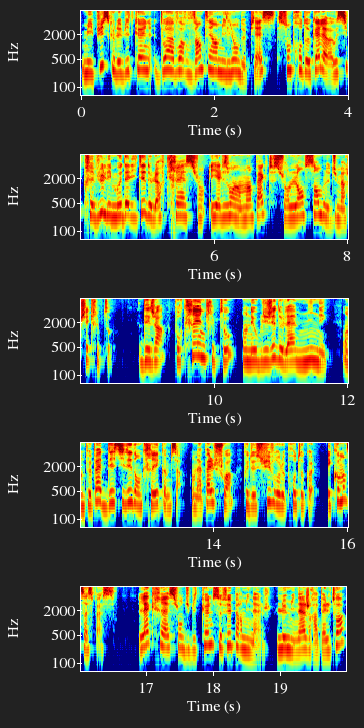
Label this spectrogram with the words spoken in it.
Mais puisque le Bitcoin doit avoir 21 millions de pièces, son protocole a aussi prévu les modalités de leur création et elles ont un impact sur l'ensemble du marché crypto. Déjà, pour créer une crypto, on est obligé de la miner. On ne peut pas décider d'en créer comme ça. On n'a pas le choix que de suivre le protocole. Et comment ça se passe? La création du Bitcoin se fait par minage. Le minage, rappelle-toi,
